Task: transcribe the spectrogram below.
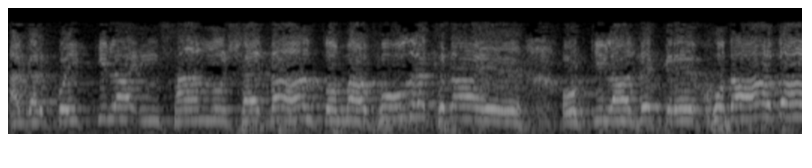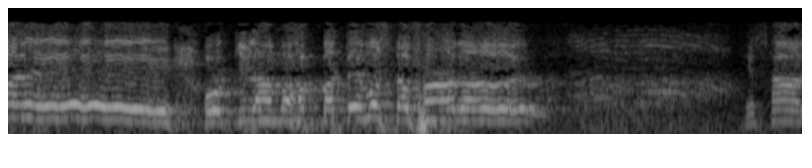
اگر کوئی قلعہ انسان نو شیطان تو محفوظ رکھدا ہے او قلعہ ذکر خدا دا ہے او قلعہ محبت مصطفیٰ دا ہے ہسار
